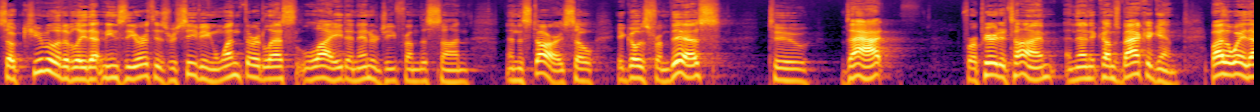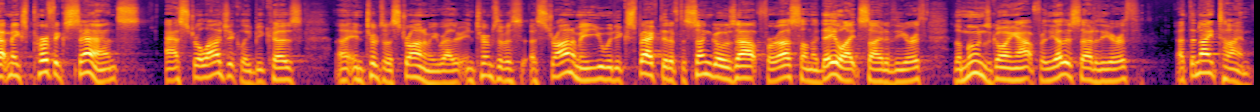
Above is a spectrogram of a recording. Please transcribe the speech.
so cumulatively that means the earth is receiving one third less light and energy from the sun and the stars so it goes from this to that for a period of time and then it comes back again by the way that makes perfect sense astrologically because uh, in terms of astronomy, rather, in terms of astronomy, you would expect that if the sun goes out for us on the daylight side of the earth, the moon's going out for the other side of the earth at the nighttime.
